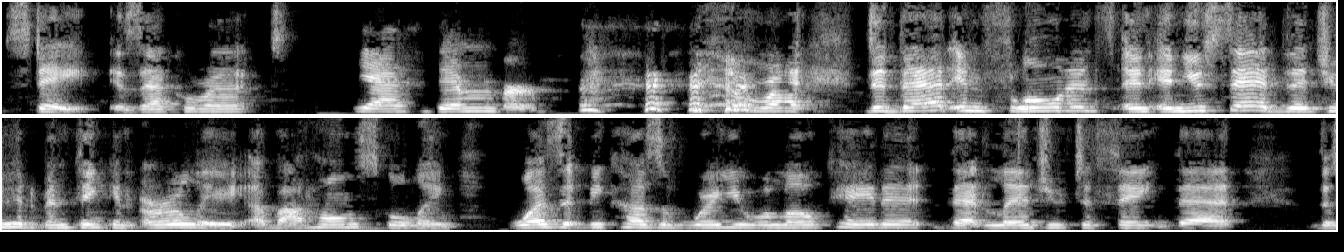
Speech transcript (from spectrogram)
state. Is that correct? Yes, Denver. right. Did that influence, and, and you said that you had been thinking early about homeschooling. Was it because of where you were located that led you to think that the,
